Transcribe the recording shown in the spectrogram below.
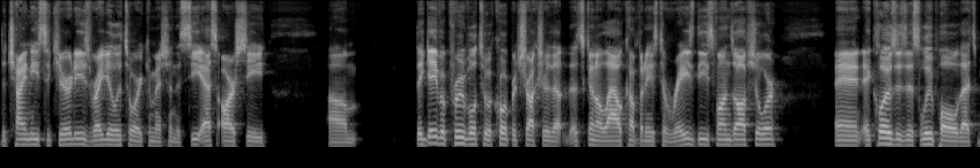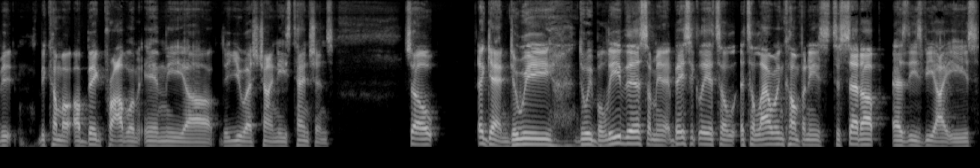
the Chinese Securities Regulatory Commission, the CSRC, um, they gave approval to a corporate structure that, that's going to allow companies to raise these funds offshore and it closes this loophole that's be, become a, a, big problem in the uh, the U.S. Chinese tensions. So again, do we do we believe this? I mean, it, basically, it's a it's allowing companies to set up as these VIEs,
